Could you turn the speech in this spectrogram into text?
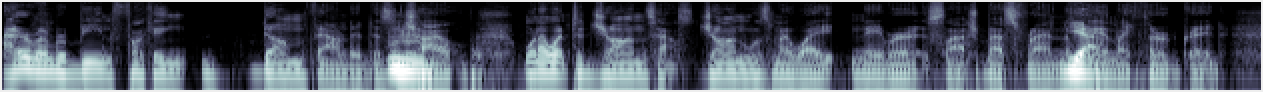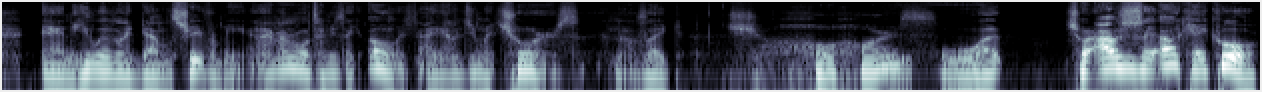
I remember being fucking dumbfounded as a Mhm. child when I went to John's house. John was my white neighbor slash best friend Yeah. in like third grade, and he lived like down the street from me. And I remember one time he's like, "Oh, I got to do my chores," and I was like. Chores? what? Sure. I was just like, okay, cool.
